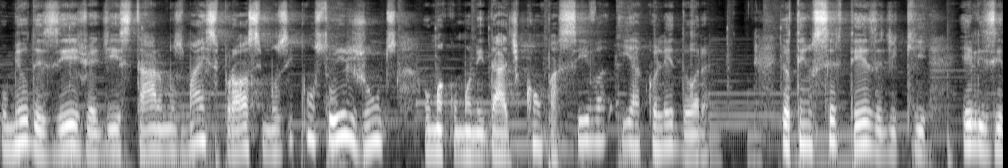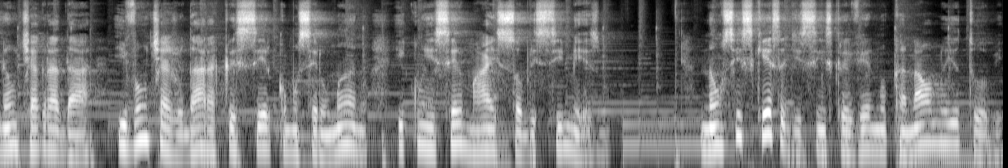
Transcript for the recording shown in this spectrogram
o meu desejo é de estarmos mais próximos e construir juntos uma comunidade compassiva e acolhedora. Eu tenho certeza de que eles irão te agradar e vão te ajudar a crescer como ser humano e conhecer mais sobre si mesmo. Não se esqueça de se inscrever no canal no YouTube,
